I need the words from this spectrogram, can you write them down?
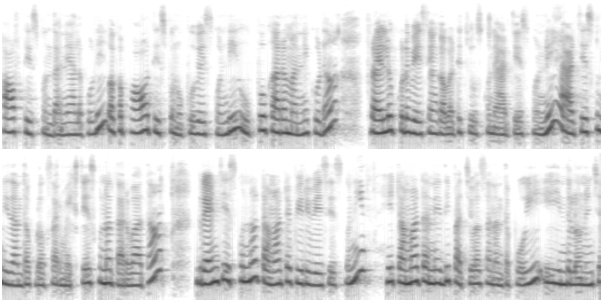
హాఫ్ టీ స్పూన్ ధనియాల పొడి ఒక పావు టీ స్పూన్ ఉప్పు వేసుకోండి. ఉప్పు కారం అన్నీ కూడా ఫ్రైలో కూడా వేసాం కాబట్టి చూసుకుని యాడ్ చేసుకోండి. యాడ్ చేసుకుని ఇదంతా కూడా ఒకసారి మిక్స్ చేసుకున్న తర్వాత గ్రైండ్ చేసుకున్న టమాటా ప్యూరీ వేసేసుకుని ఈ టమాటా అనేది పచ్చివాసన అంతా పోయి ఈ ఇందులో నుంచి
